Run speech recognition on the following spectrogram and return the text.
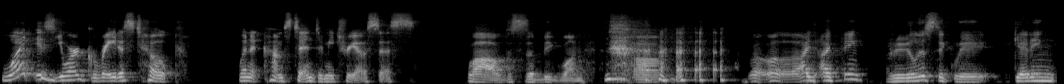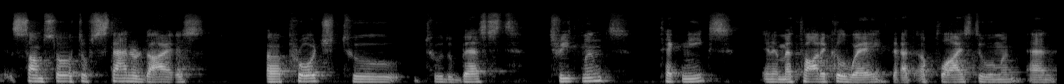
What is your greatest hope when it comes to endometriosis? Wow, this is a big one. Um, well, well I, I think realistically, getting some sort of standardized approach to to the best treatment techniques in a methodical way that applies to women and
